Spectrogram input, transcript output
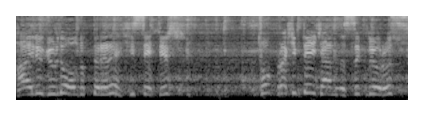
hayrı gürde olduklarını hissettir. Top rakipteyken ıslıklıyoruz.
